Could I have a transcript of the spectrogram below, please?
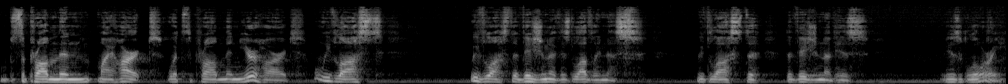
what's the problem in my heart? What's the problem in your heart? We've lost we've lost the vision of his loveliness. We've lost the, the vision of his, his glory.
